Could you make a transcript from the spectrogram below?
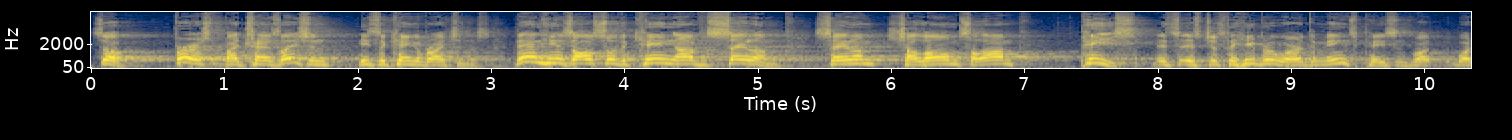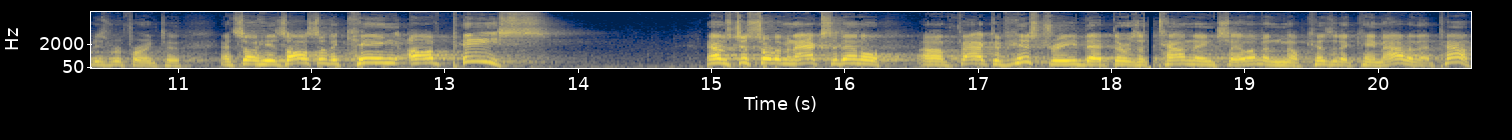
So, first, by translation, he's the king of righteousness. Then he is also the king of Salem. Salem, shalom, salam, peace. It's, it's, just the Hebrew word that means peace, is what, what he's referring to. And so he is also the king of peace. Now, it's just sort of an accidental uh, fact of history that there was a town named Salem and Melchizedek came out of that town.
